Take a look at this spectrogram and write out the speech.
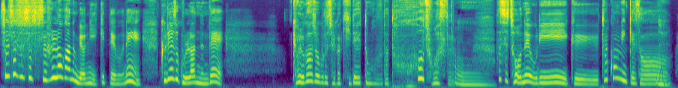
술술술술 흘러가는 면이 있기 때문에 그래서 골랐는데 결과적으로 제가 기대했던 것보다 더 좋았어요. 어. 사실 전에 우리 그 톨콩님께서 네.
